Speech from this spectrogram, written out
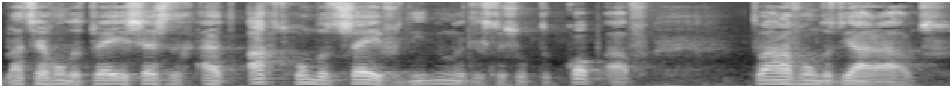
Bladzij 162 uit 817, dat is dus op de kop af, 1200 jaar oud.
